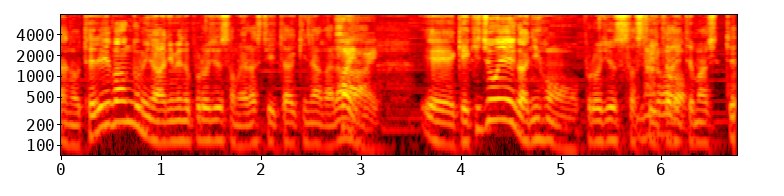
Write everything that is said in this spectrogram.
あのテレビ番組のアニメのプロデューサーもやらせていただきながら、はいはい。えー、劇場映画2本をプロデュースさせていただいてまして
